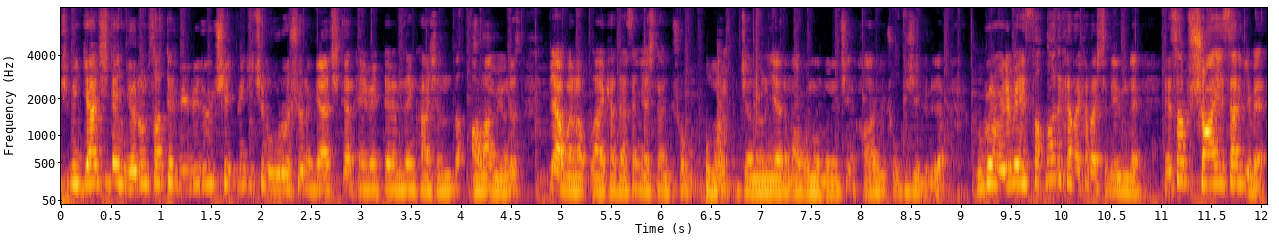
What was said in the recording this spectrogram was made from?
Şimdi gerçekten yarım saattir bir videoyu çekmek için uğraşıyorum. Gerçekten emeklerimizin karşılığını da alamıyoruz. Bir abone like atarsan gerçekten çok olurum. Canını yarım abone olduğun için. Harbi çok teşekkür ederim. Bugün öyle bir hesap var ki arkadaşlar elimde. Hesap şaheser gibi.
